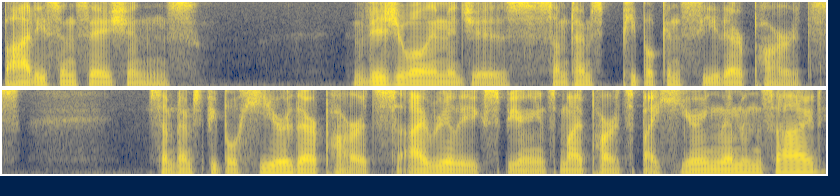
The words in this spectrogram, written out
body sensations, visual images. Sometimes people can see their parts. Sometimes people hear their parts. I really experience my parts by hearing them inside.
